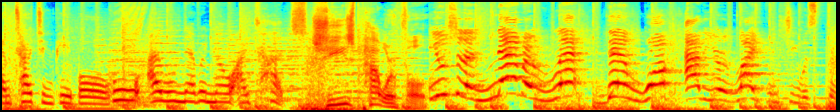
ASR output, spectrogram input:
am touching people who I will never know I touched. she's powerful, You should have never let them walk out of your life when she was three.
